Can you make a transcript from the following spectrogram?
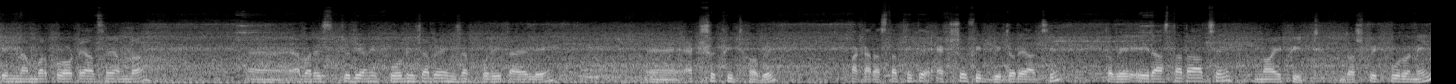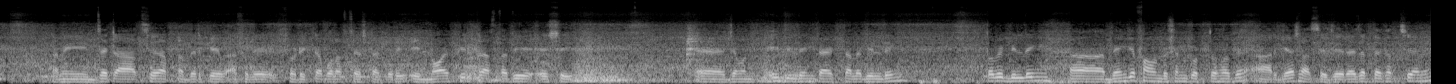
তিন নাম্বার প্লটে আছে আমরা। অ্যাভারেজ যদি আমি ফুট হিসাবে হিসাব করি তাহলে একশো ফিট হবে। পাকা রাস্তা থেকে একশো ফিট ভিতরে আছে। তবে এই রাস্তাটা আছে নয় ফিট দশ ফিট পুরো নেই। আমি যেটা আছে আপনাদেরকে আসলে সঠিকটা বলার চেষ্টা করি। এই নয় ফিট রাস্তা দিয়ে এসেই যেমন এই বিল্ডিংটা একতলা বিল্ডিং, তবে বিল্ডিং ভেঙে ফাউন্ডেশন করতে হবে। আর গ্যাস আছে, যে রেজার দেখাচ্ছি আমি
